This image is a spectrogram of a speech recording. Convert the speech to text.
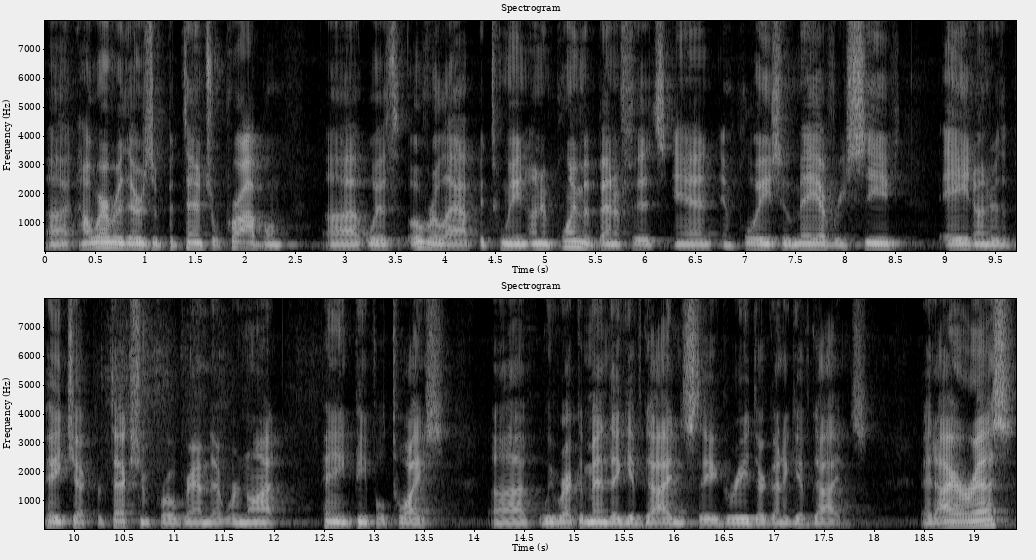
Uh, however, there's a potential problem uh, with overlap between unemployment benefits and employees who may have received aid under the Paycheck Protection Program that we're not paying people twice. Uh, we recommend they give guidance. They agreed they're going to give guidance. At IRS,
